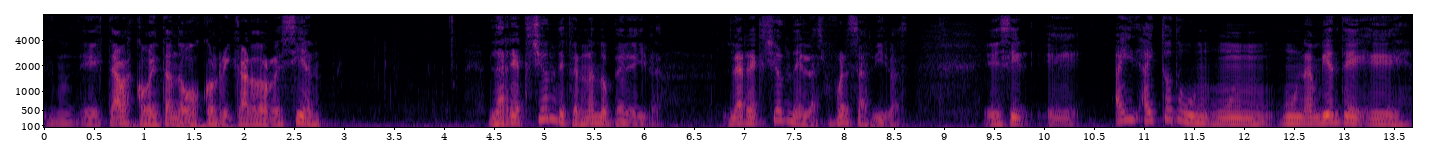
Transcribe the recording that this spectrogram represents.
eh, estabas comentando vos con Ricardo recién. La reacción de Fernando Pereira, la reacción de las fuerzas vivas. Es decir, eh, hay, hay, todo un, un, un ambiente eh,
